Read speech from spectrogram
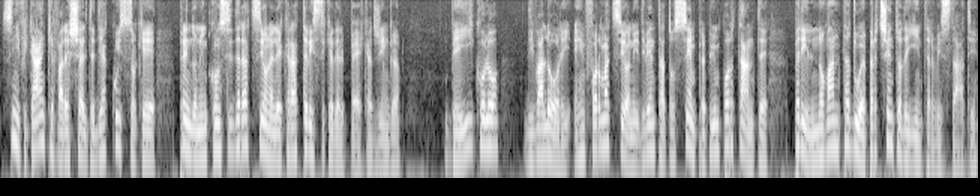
significa anche fare scelte di acquisto che prendono in considerazione le caratteristiche del packaging, veicolo di valori e informazioni diventato sempre più importante per il 92% degli intervistati.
